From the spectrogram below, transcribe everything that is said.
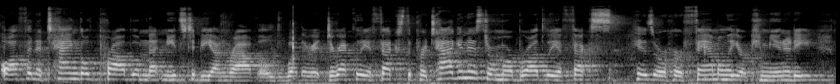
often a tangled problem that needs to be unraveled, whether it directly affects the protagonist or more broadly affects his or her family or community.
